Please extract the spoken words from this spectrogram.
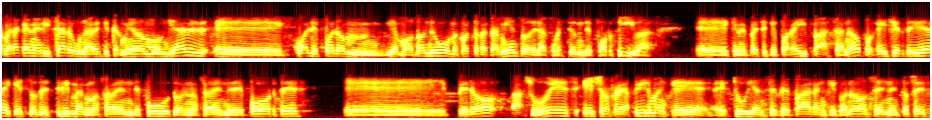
habrá que analizar una vez que terminó el mundial eh, cuáles fueron, digamos, dónde hubo mejor tratamiento de la cuestión deportiva, eh, que me parece que por ahí pasa, ¿no? Porque hay cierta idea de que estos streamers no saben de fútbol, no saben de deportes, eh, pero a su vez ellos reafirman que estudian, se preparan, que conocen, entonces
